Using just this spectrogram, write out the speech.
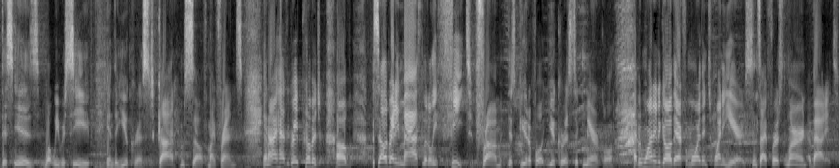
This is what we receive in the Eucharist, God Himself, my friends. And I had the great privilege of celebrating Mass literally feet from this beautiful Eucharistic miracle. I've been wanting to go there for more than 20 years since I first learned about it.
